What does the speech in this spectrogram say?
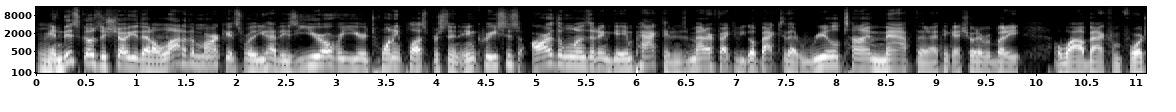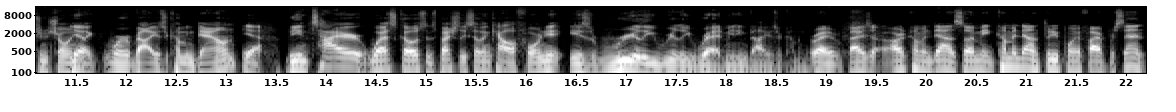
Mm. And this goes to show you that a lot of the markets where you have these year over year 20 plus percent increases are the ones that are going to get impacted. And as a matter of fact, if you go back to that real time map that I think I showed everybody a while back from Fortune showing Yep. like where values are coming down, Yeah. the entire West Coast and especially Southern California is really, really red, meaning values are coming down. Right. Values are coming down. So, I mean, coming down 3.5%,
